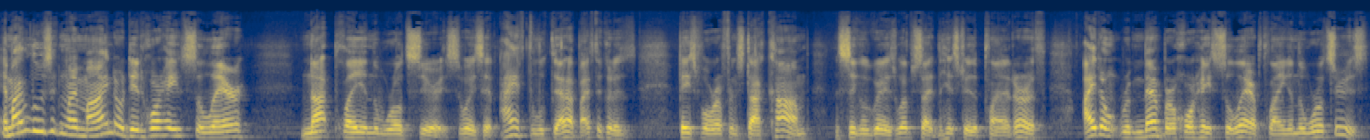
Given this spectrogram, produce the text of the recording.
Am I losing my mind, or did Jorge Soler not play in the World Series. So he said, I have to look that up. I have to go to baseballreference.com, the single greatest website in the history of the planet Earth. I don't remember Jorge Soler playing in the World Series.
